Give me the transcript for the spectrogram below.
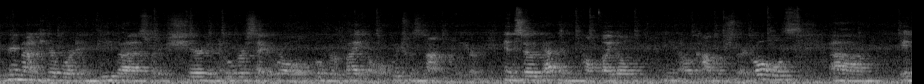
the Green Mountain Care Board and Viva sort of shared an oversight role over Vital, which was not clear. And so that didn't help Vital, you know, accomplish their goals. Um, It,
